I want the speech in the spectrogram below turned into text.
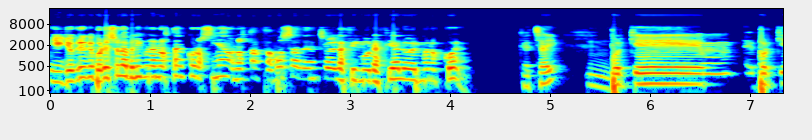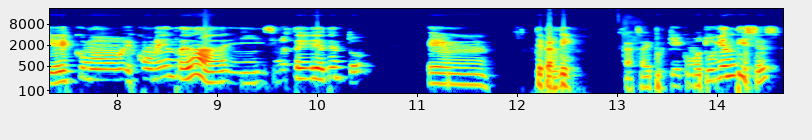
y yo creo que por eso la película no es tan conocida o no es tan famosa dentro de la filmografía de los hermanos Cohen, ¿cachai? Mm, Porque, porque es como es como medio enredada y si no estás atento, em, te perdí, ¿cachai? Porque como tú bien dices,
